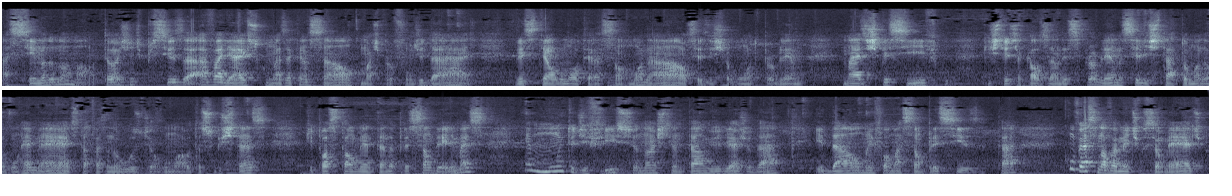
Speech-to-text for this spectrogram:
Acima do normal. Então a gente precisa avaliar isso com mais atenção, com mais profundidade, ver se tem alguma alteração hormonal, se existe algum outro problema mais específico que esteja causando esse problema, se ele está tomando algum remédio, está fazendo uso de alguma outra substância que possa estar aumentando a pressão dele. Mas é muito difícil nós tentarmos lhe ajudar e dar uma informação precisa, tá? Converse novamente com o seu médico,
